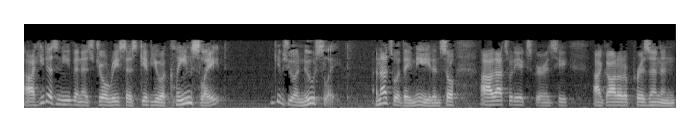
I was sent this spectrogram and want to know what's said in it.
Uh, he doesn't even, as Joe Reese says, give you a clean slate. He gives you a new slate. And that's what they need. And so uh, that's what he experienced. He uh, got out of prison and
